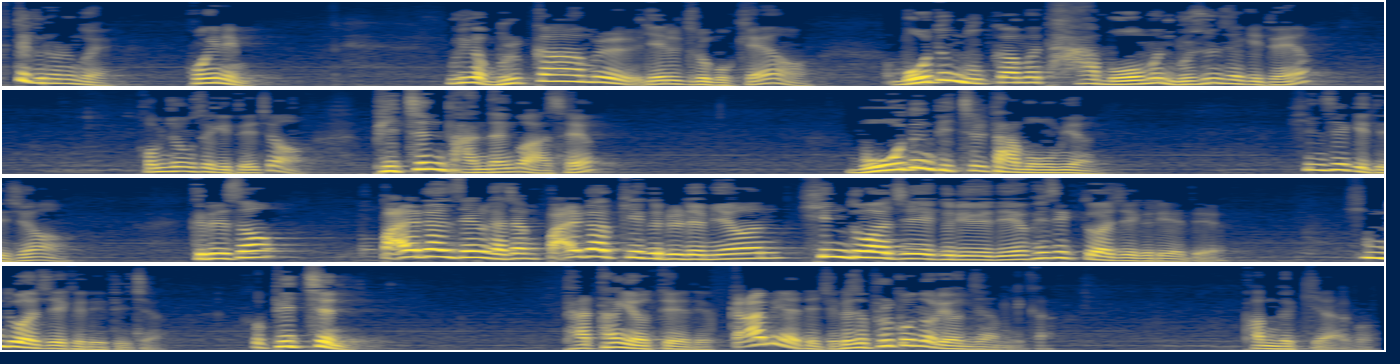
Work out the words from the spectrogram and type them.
그때 그러는 거예요. 고객님, 우리가 물감을 예를 들어 볼게요. 모든 물감을 다 모으면 무슨 색이 돼요? 검정색이 되죠? 빛은 반대인 거 아세요? 모든 빛을 다 모으면 흰색이 되죠. 그래서 빨간색을 가장 빨갛게 그리려면 흰 도화지에 그려야 돼요? 회색 도화지에 그려야 돼요? 흰 도화지에 그려야 되죠. 그 빛은 바탕이 어때야 돼요? 까매야 되죠. 그래서 불꽃놀이 언제 합니까? 밤늦게 하고.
